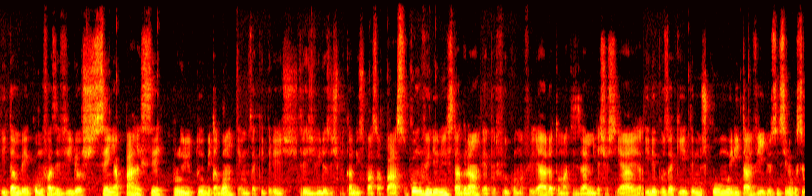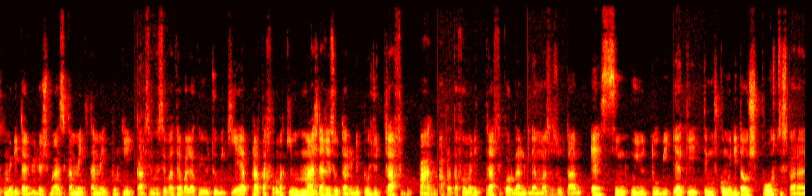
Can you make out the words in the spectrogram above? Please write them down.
e também como fazer vídeos sem aparecer para o YouTube, tá bom? Temos aqui três, três vídeos explicando isso passo a passo. Como vender no Instagram, criar perfil como afiliado, automatizar mídias sociais. E depois aqui temos como editar vídeos, ensino você como editar vídeos basicamente também, porque, cara, se você vai trabalhar com o YouTube, que é a plataforma que mais dá resultado depois do tráfego pago. A plataforma de tráfego orgânico que dá mais resultado é sim o YouTube. E aqui temos como editar os posts para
